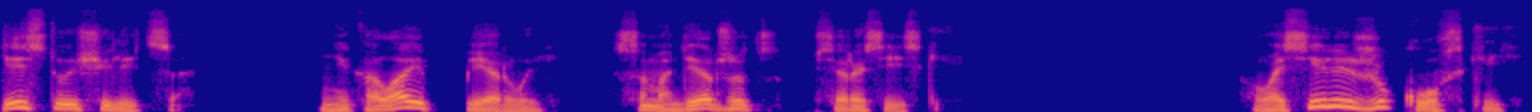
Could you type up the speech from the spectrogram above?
Действующие лица. Николай I, самодержец всероссийский. Василий Жуковский,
